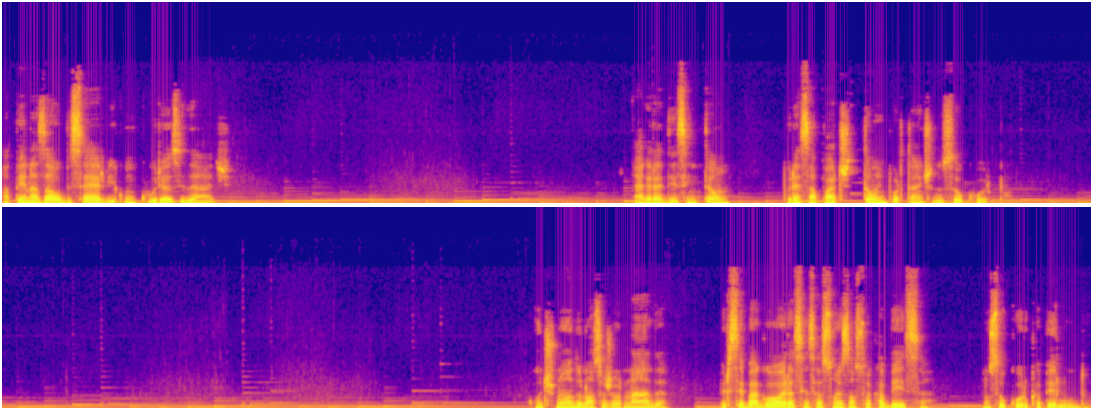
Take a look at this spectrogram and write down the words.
apenas a observe com curiosidade. Agradeça então por essa parte tão importante do seu corpo. Continuando nossa jornada, perceba agora as sensações na sua cabeça, no seu couro cabeludo.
